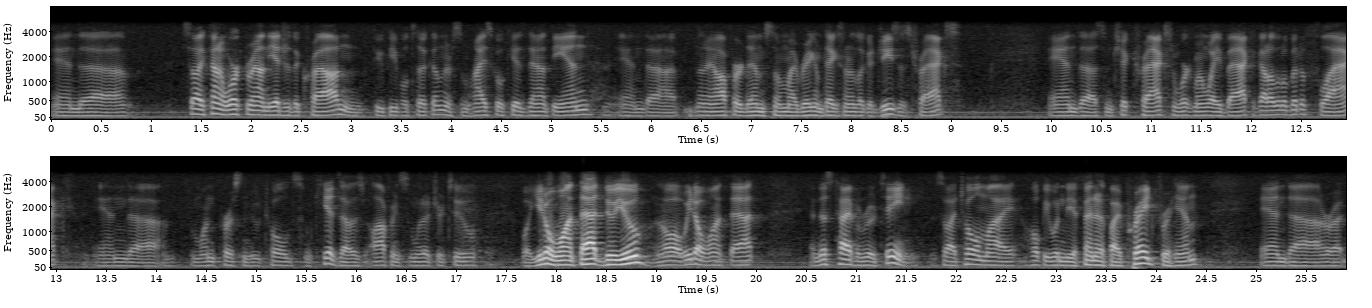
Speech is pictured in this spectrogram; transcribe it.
And uh, so I kind of worked around the edge of the crowd, and a few people took them. There's some high school kids down at the end, and uh, then I offered them some of my Brigham Takes Another Look at Jesus tracks, and uh, some Chick tracts, and worked my way back. I got a little bit of flack, and uh, from one person who told some kids I was offering some literature to, well, you don't want that, do you? Oh, we don't want that and this type of routine. So I told him I hope he wouldn't be offended if I prayed for him, and uh, or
